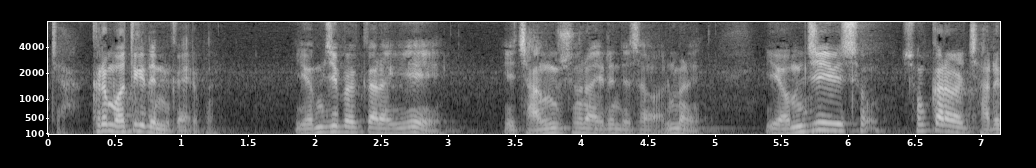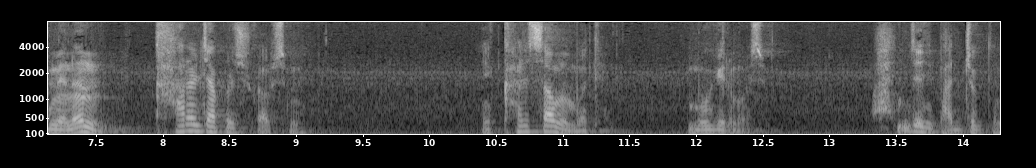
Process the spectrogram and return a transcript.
자, 그럼 어떻게 됩니까, 여러분? 이 엄지 발가락이 이 장수나 이런 데서 얼마나 이 손, 손가락을 자르면은 칼을 잡을 수가 없습니다. 이 칼싸움을 못해요. 무기를 못 씁니다. 완전히 반쪽도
